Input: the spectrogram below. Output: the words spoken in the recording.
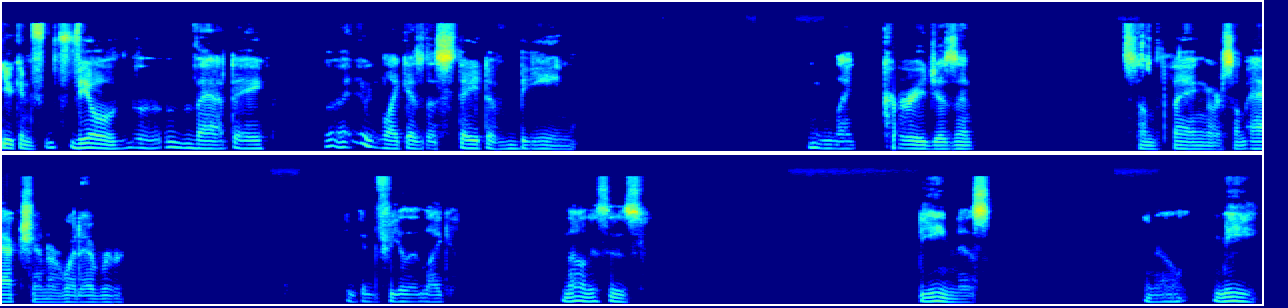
You can feel that a uh, like as a state of being. Like courage isn't something or some action or whatever. You can feel it like no this is beingness. You know me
